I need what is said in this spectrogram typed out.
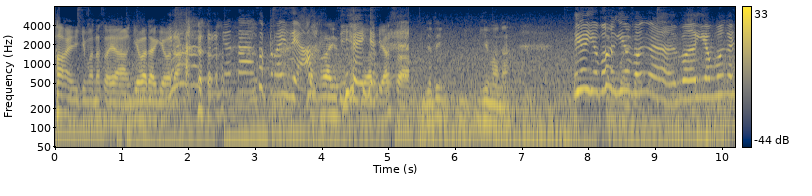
Hai, gimana sayang? Gimana gimana? Ternyata surprise ya. Surprise Iya iya. biasa. Jadi gimana? Iya iya bahagia banget, bahagia banget.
